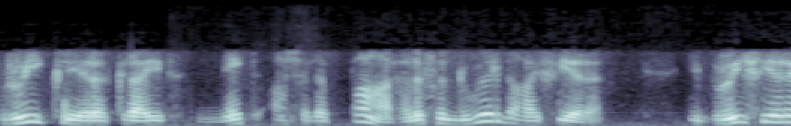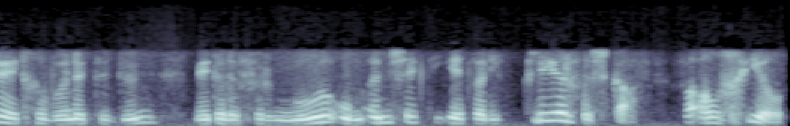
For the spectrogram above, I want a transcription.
broeiklere kry net as hulle paar. Hulle verloor daai vere. Die broeivere het gewoonlik te doen met hulle vermoë om insekte eet wat die kleur verskaf, veral geel.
